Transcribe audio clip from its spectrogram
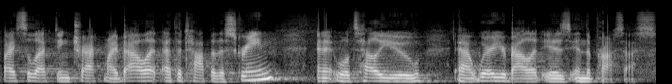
by selecting Track My Ballot at the top of the screen, and it will tell you uh, where your ballot is in the process.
